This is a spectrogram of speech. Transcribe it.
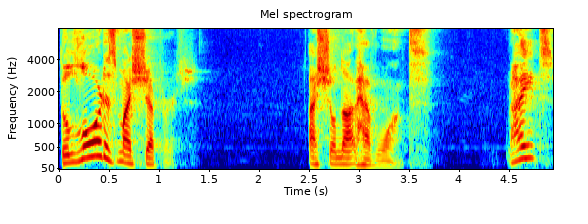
The Lord is my shepherd. I shall not have want. Right?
